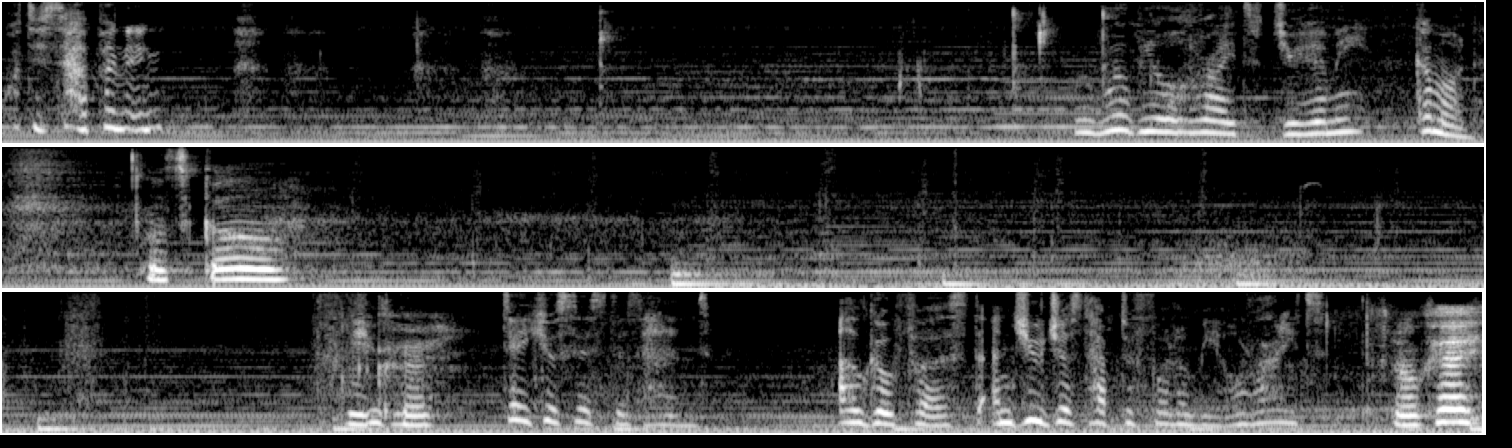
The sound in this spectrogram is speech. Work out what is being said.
What is happening? We will be alright, do you hear me? Come on. Let's go. Okay. Take your sister's hand. I'll go first, and you just have to follow me, all right? Okay.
